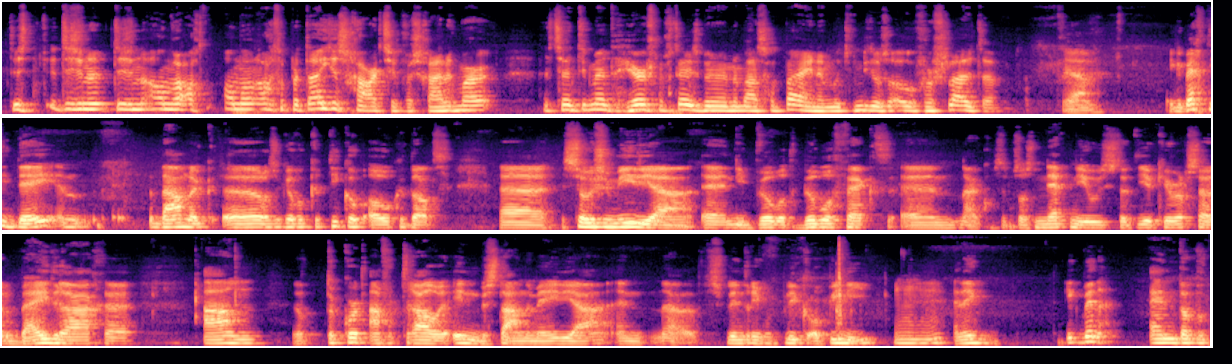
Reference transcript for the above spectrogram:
Het is, het is een, het is een ander, ander achterpartijtje schaart zich waarschijnlijk. Maar het sentiment heerst nog steeds binnen de maatschappij. En daar moeten we niet als over sluiten. Ja. Ik heb echt het idee, en namelijk eh, er was ook heel veel kritiek op ook, dat eh, social media en die het bubble effect en nou, concepten zoals nepnieuws, dat die ook heel erg zouden bijdragen aan dat tekort aan vertrouwen in bestaande media en nou, splintering van publieke opinie. Mhm. En ik, ik ben. En dat, dat,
